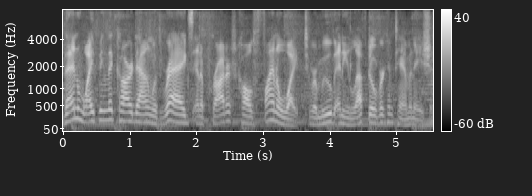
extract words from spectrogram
Then wiping the car down with rags and a product called Final Wipe to remove any leftover contamination.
